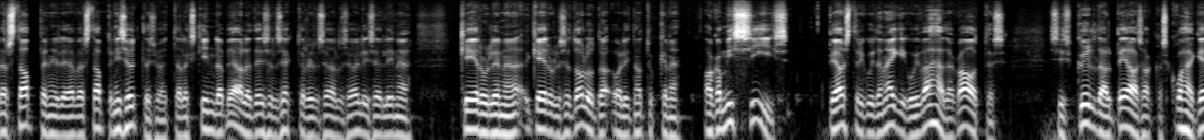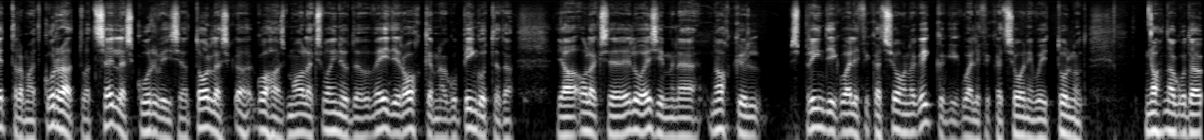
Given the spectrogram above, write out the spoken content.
Verstappenile ja Verstappen ise ütles ju, et ta läks kindla peale teisel sektoril seal, see oli selline keeruline, keerulised olud olid natukene, aga mis siis, Piastri, kui ta nägi, kui vähe ta kaotas, siis küll tal peas hakkas kohe ketrama, et kurat, vot selles kurvis ja tolles kohas ma oleks võinud veidi rohkem nagu pingutada ja oleks see elu esimene noh, küll sprindi kvalifikatsioon, aga ikkagi kvalifikatsioonivõit tulnud. noh, nagu ta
